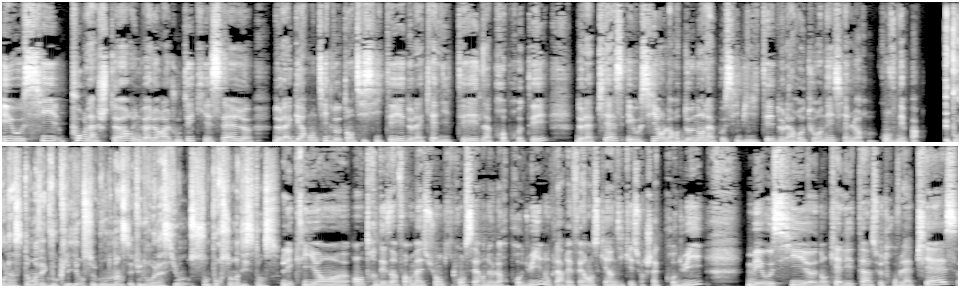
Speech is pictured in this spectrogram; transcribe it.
et aussi pour l'acheteur une valeur ajoutée qui est celle de la garantie de l'authenticité, de la qualité, de la propreté de la pièce et aussi en leur donnant la possibilité de la retourner si elle leur convenait pas. Et pour l'instant, avec vos clients seconde main, c'est une relation 100% à distance. Les clients euh, entrent des informations qui concernent leurs produits, donc la référence qui est indiquée sur chaque produit, mais aussi euh, dans quel état se trouve la pièce,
